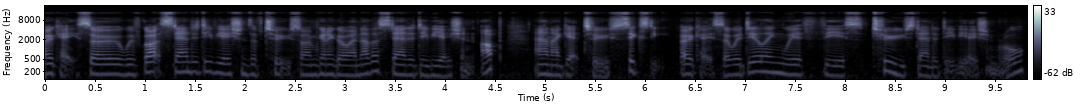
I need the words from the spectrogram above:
Okay, so we've got standard deviations of 2, so I'm going to go another standard deviation up, and I get to 60. Okay, so we're dealing with this 2 standard deviation rule,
